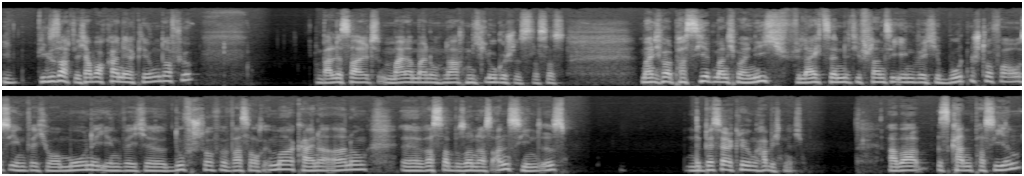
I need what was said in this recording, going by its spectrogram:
Wie gesagt, ich habe auch keine Erklärung dafür, weil es halt meiner Meinung nach nicht logisch ist, dass das manchmal passiert, manchmal nicht. Vielleicht sendet die Pflanze irgendwelche Botenstoffe aus, irgendwelche Hormone, irgendwelche Duftstoffe, was auch immer, keine Ahnung, äh, was da besonders anziehend ist. Eine bessere Erklärung habe ich nicht. Aber es kann passieren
